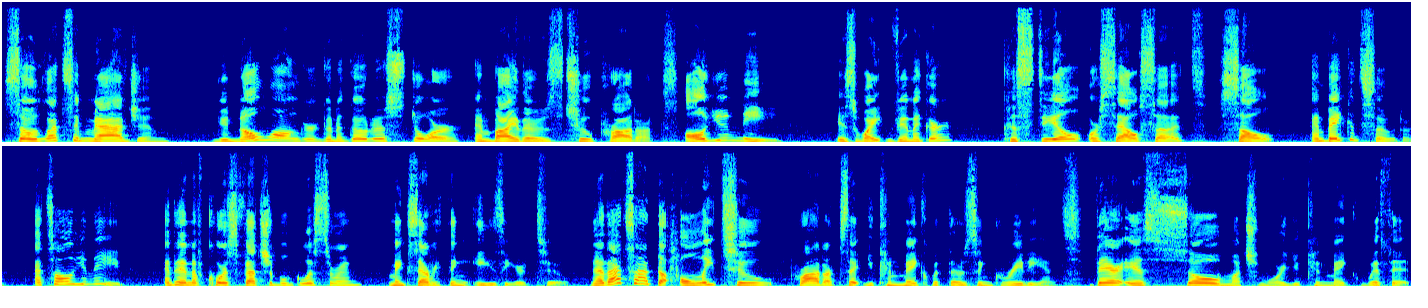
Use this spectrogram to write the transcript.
So let's imagine you're no longer going to go to a store and buy those two products. All you need is white vinegar, Castile or sal suds, salt, and baking soda. That's all you need. And then, of course, vegetable glycerin makes everything easier too. Now, that's not the only two products that you can make with those ingredients. There is so much more you can make with it.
